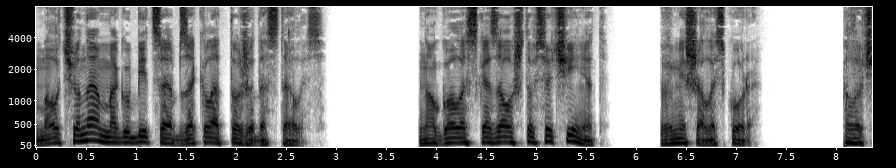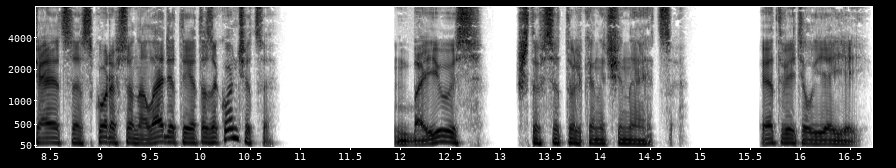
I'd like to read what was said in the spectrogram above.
Молчунам могу биться об заклад тоже досталось. Но голос сказал, что все чинят», — вмешалась Кора. «Получается, скоро все наладят, и это закончится?» «Боюсь, что все только начинается», — ответил я ей.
